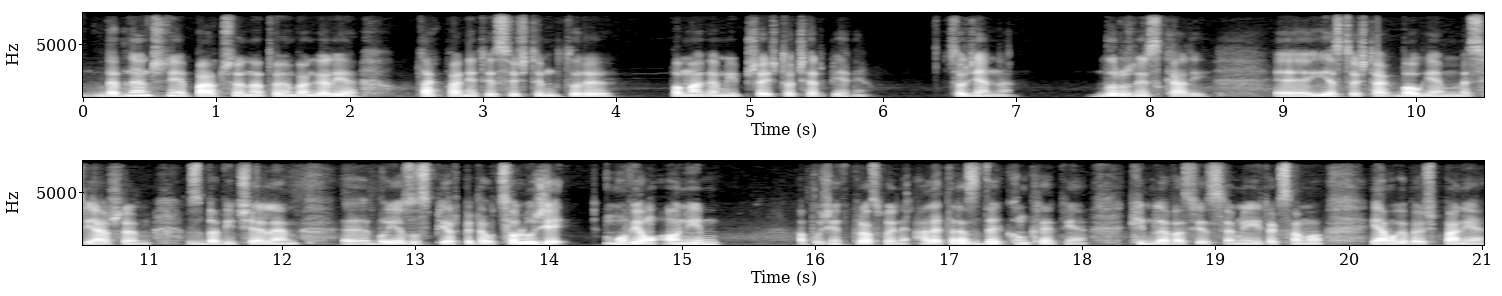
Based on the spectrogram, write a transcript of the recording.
wewnętrznie patrzę na tę Ewangelię. Tak, Panie, Ty jesteś tym, który pomaga mi przejść to cierpienie. Codzienne. W różnej skali. E, Jesteś tak Bogiem, Mesjaszem, Zbawicielem, e, bo Jezus pierw pytał, co ludzie mówią o Nim, a później wprost powiedział, ale teraz wy konkretnie, kim dla was jestem? I tak samo ja mogę powiedzieć, Panie,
